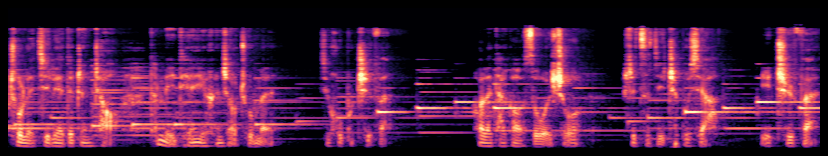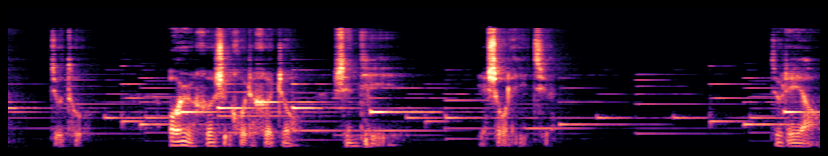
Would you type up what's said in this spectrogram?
除了激烈的争吵，她每天也很少出门，几乎不吃饭。后来她告诉我说，是自己吃不下，一吃饭就吐，偶尔喝水或者喝粥，身体也瘦了一圈。就这样，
